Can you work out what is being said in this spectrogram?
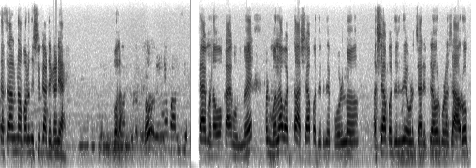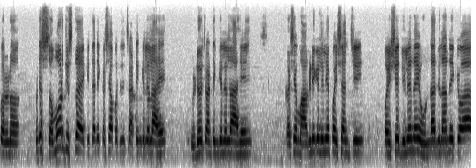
त्याचा आनंद आम्हाला निश्चित या ठिकाणी आहे. बोला. हो, काय म्हणावं काय म्हणू नये. पण मला वाटतं अशा पद्धतीने बोलणं अशा पद्धतीने एवढं चारित्र्यावर कोणाचा आरोप करणं म्हणजे समोर दिसतंय की त्यांनी कशा पद्धतीने चॅटिंग केलेलं आहे व्हिडिओ चॅटिंग केलेलं आहे कशी मागणी केलेली आहे पैशांची पैसे दिले नाही हुंडा दिला नाही किंवा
